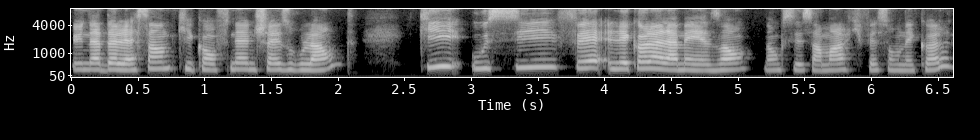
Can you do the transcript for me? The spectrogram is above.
une adolescente qui est confinée à une chaise roulante, qui aussi fait l'école à la maison. Donc, c'est sa mère qui fait son école.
